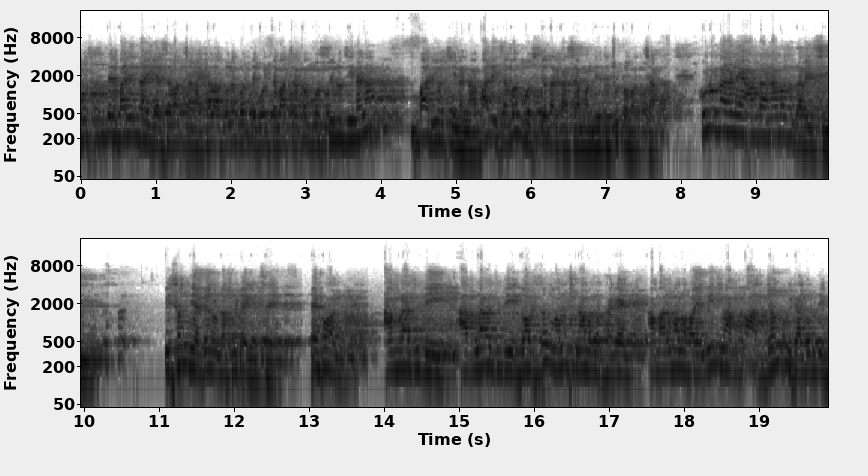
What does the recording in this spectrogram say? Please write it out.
মসজিদের বারিন্দায় গেছে বাচ্চাটা খেলাধুলা করতে করতে। বাচ্চা তো মসজিদও চিনে না, বাড়িও চিনে না। বাড়ি যেমন মসজিদ, তার কাছে এমন যেহেতু ছোট বাচ্চা। কোনো কারণে আমরা নামাজে দাঁড়াইছি, পিছন দিয়ে বেলুনটা ফুটে গেছে। এখন আমরা যদি, আপনারা যদি দশজন মানুষ নামাজে থাকেন, আমার মনে হয় মিনিমাম পাঁচজন উঠা দৌড় দিব।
